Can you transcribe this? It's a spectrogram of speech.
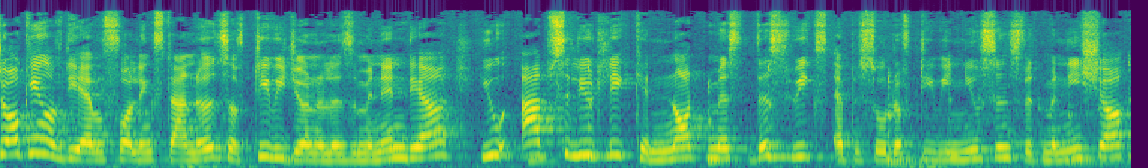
Talking of the ever falling standards of TV journalism in India, you absolutely cannot miss this week's episode of TV Newsance with Manisha,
